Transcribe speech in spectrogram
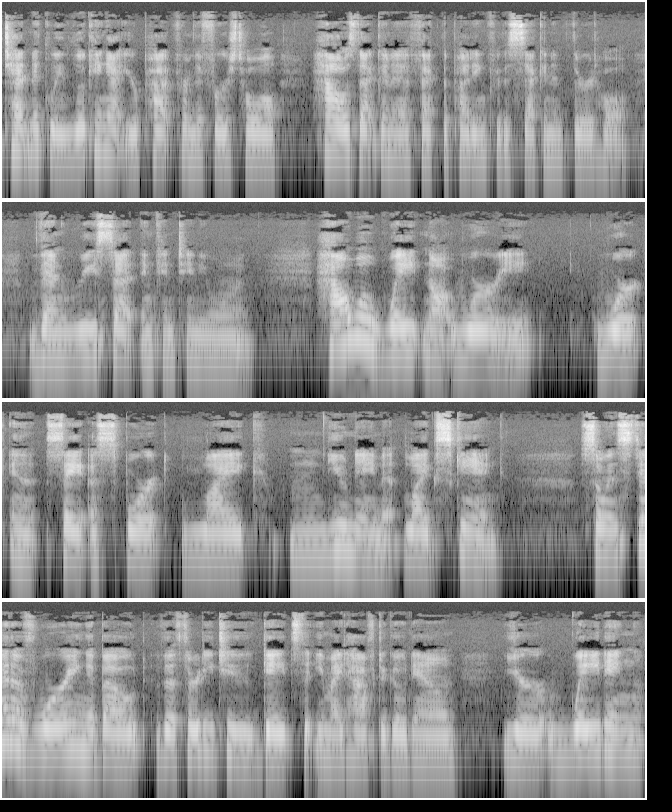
technically looking at your putt from the first hole, how's that going to affect the putting for the second and third hole? Then reset and continue on. How will wait, not worry, work in, say, a sport like mm, you name it, like skiing? So instead of worrying about the 32 gates that you might have to go down, you're waiting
